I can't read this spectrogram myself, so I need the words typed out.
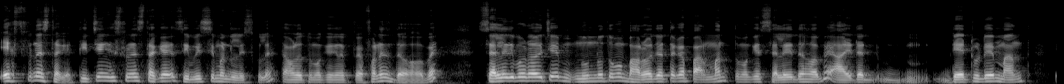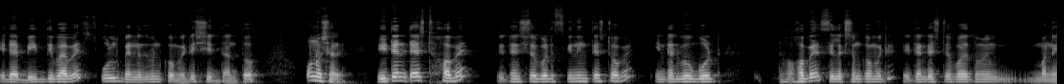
এক্সপিরিয়েন্স থাকে টিচিং এক্সপিরিয়েন্স থাকে সিবিএসসি মডেল স্কুলে তাহলে তোমাকে এখানে প্রেফারেন্স দেওয়া হবে। স্যালারি বলা হয়েছে ন্যূনতম বারো হাজার টাকা পার মান্থ তোমাকে স্যালারি দেওয়া হবে আর এটা ডে টু ডে মান্থ এটা বৃদ্ধি পাবে স্কুল ম্যানেজমেন্ট কমিটির সিদ্ধান্ত অনুসারে। রিটেন টেস্ট হবে রিটেন টেস্টের পরে স্ক্রিনিং টেস্ট হবে ইন্টারভিউ বোর্ড হবে সিলেকশন কমিটি রিটেন টেস্টের পরে তুমি মানে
